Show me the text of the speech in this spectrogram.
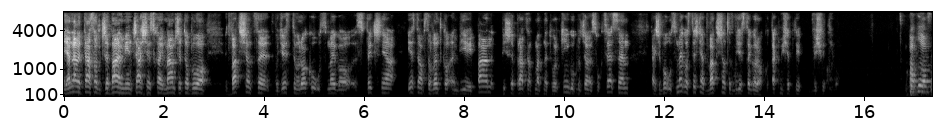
Ja nawet teraz odgrzebałem w międzyczasie, słuchaj, mam, że to było w 2020 roku, 8 stycznia, Jestem absolwentką MBA PAN, piszę pracę na temat networkingu, kluczowym sukcesem. Także było 8 stycznia 2020 roku. Tak mi się tutaj wyświetliło. Tak jest,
